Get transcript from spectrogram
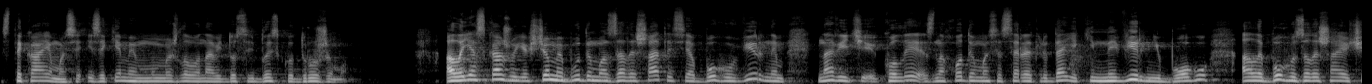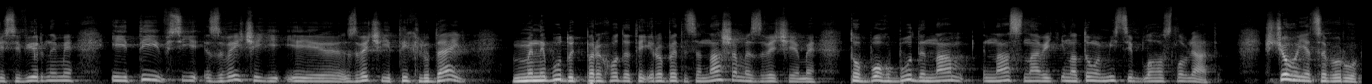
стикаємося і з якими ми, можливо, навіть досить близько дружимо. Але я скажу, якщо ми будемо залишатися Богу вірним, навіть коли знаходимося серед людей, які не вірні Богу, але Богу залишаючись вірними, і ті всі звичаї і звичаї тих людей ми не будуть переходити і робити це нашими звичаями, то Бог буде нам нас навіть і на тому місці благословляти. З чого я це беру?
